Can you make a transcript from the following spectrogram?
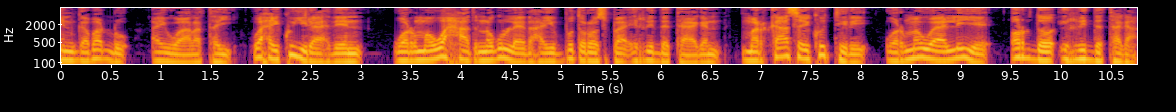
in gabadhu ay waalatay. Waxay ku yidhaahdeen war ma waxaad nagu leedahay butros baa iridda taagan. Markaasay ku tidhi war ma waaliye ordoo iridda taga.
